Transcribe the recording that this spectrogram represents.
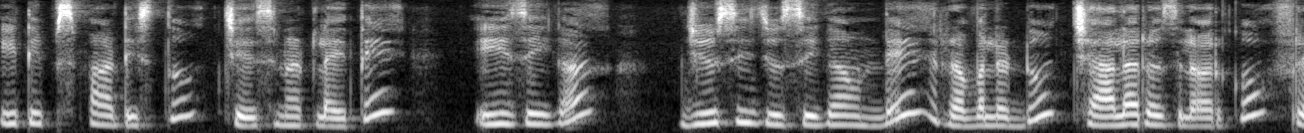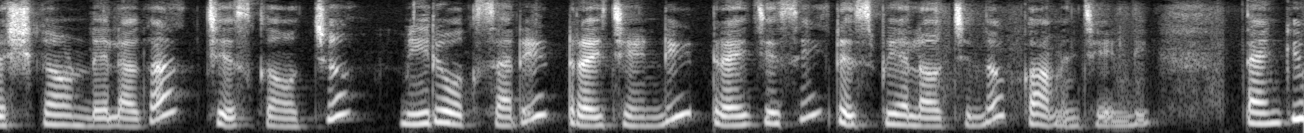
ఈ టిప్స్ పాటిస్తూ చేసినట్లయితే ఈజీగా జ్యూసీ జ్యూసీగా ఉండే రవ్వ లడ్డు చాలా రోజుల వరకు ఫ్రెష్గా ఉండేలాగా చేసుకోవచ్చు. మీరు ఒకసారి ట్రై చేయండి. ట్రై చేసి రెసిపీ ఎలా వచ్చిందో కామెంట్ చేయండి. థ్యాంక్ యూ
